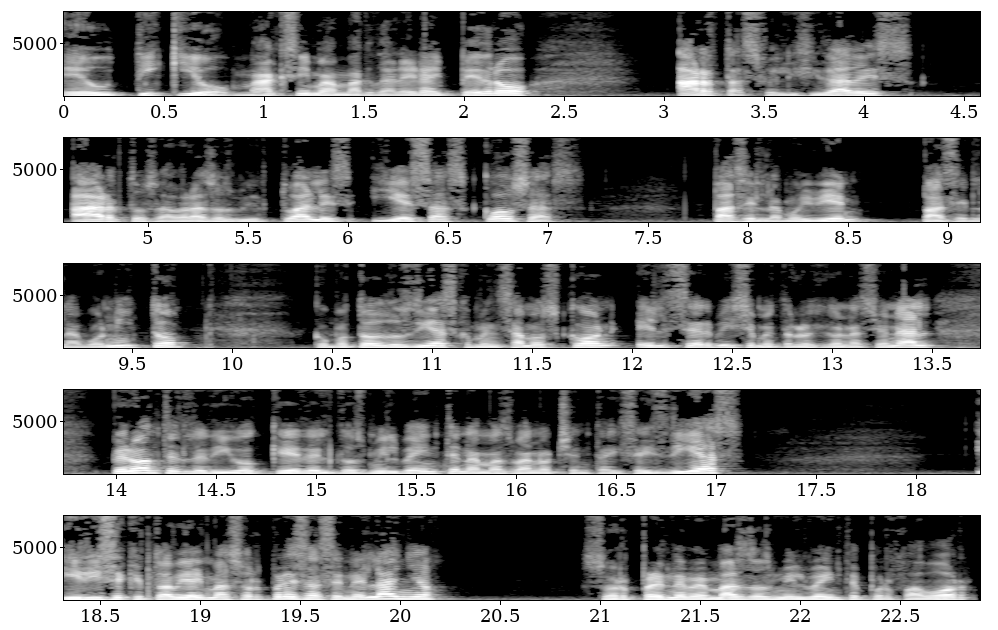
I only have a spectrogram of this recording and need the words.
Eutiquio, Máxima, Magdalena y Pedro, hartas felicidades, hartos abrazos virtuales y esas cosas. Pásenla muy bien, pásenla bonito. Como todos los días, comenzamos con el Servicio Meteorológico Nacional, pero antes le digo que del 2020 nada más van 86 días y dice que todavía hay más sorpresas en el año. Sorpréndeme más 2020, por favor.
